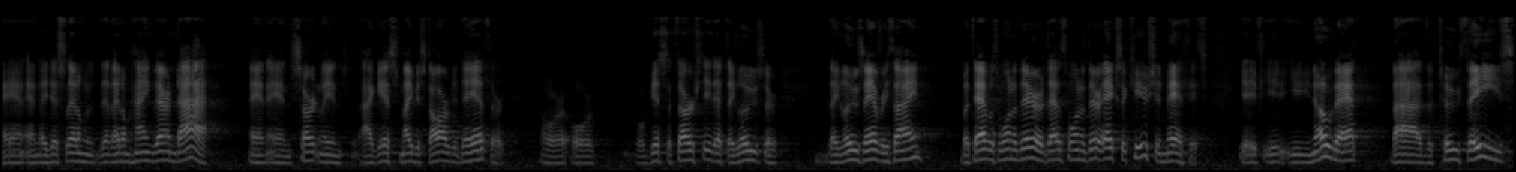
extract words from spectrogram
and and they just let them they let them hang there and die and and certainly, I guess maybe starve to death or or or or get so thirsty that they lose their they lose everything. But that was one of their that was one of their execution methods. If you you know that by the two thieves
